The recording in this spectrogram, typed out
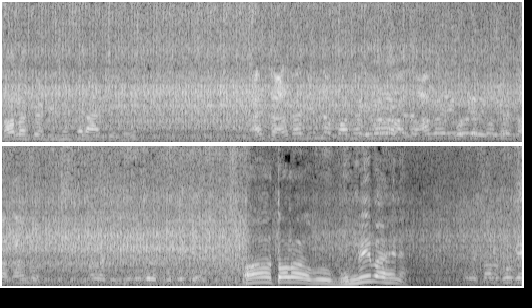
तल त्यो डिफेन्सलाई आएको थियो अहिले झर्का दिन्न पछाडिबाट अगाडिबाट पछाडि तल घुम्नै पाएन है? त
